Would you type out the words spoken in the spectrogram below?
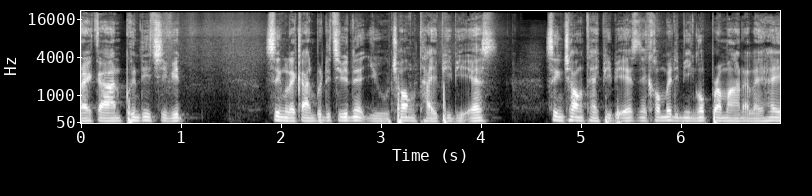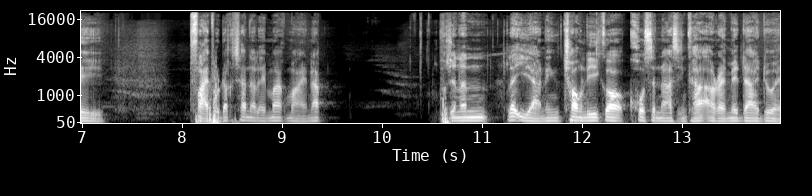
รายการพื้นที่ชีวิต ซึ่งรายการพื้นที่ชีวิตเนี่ยอยู่ช่องไทย PBS ซึ่งช่องไทย PBS เนี่ยเขาไม่ได้มีงบประมาณอะไรให้ฝ่ายโปรดักชันอะไรมากมายนัก เพราะฉะนั้นและอีกอย่างหนึ่งช่องนี้ก็โฆษณาสินค้าอะไรไม่ได้ด้วย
